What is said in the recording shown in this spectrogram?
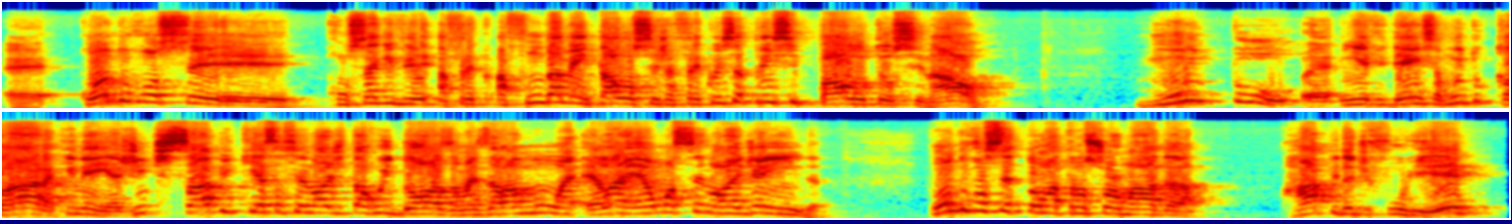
É, quando você consegue ver a, a, fundamental, ou seja, a frequência principal do teu sinal, muito é, em evidência, muito clara, que nem a gente sabe que essa senoide está ruidosa, mas ela não é, ela é uma senoide ainda. Quando você toma a transformada rápida de Fourier,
